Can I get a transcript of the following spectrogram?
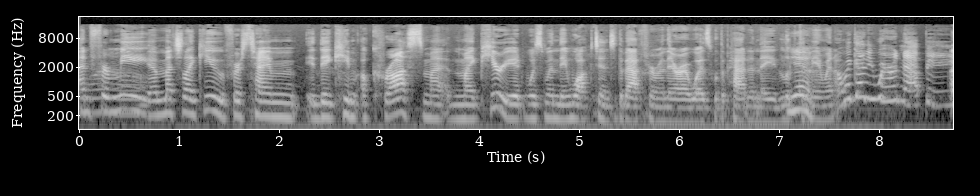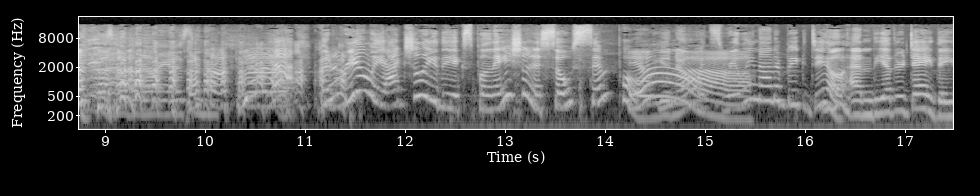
and for me, uh, much like you, first time they came across my my period was when they walked into the bathroom, and there I was with a pad, and they looked Yeah. at me and went, "Oh my god, you wear a nappy." It was hilarious, you know? yeah, but really, actually, the explanation is so simple. Yeah. You know, it's really not a big deal. And the other day, they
